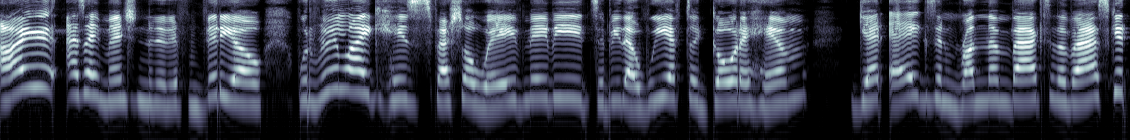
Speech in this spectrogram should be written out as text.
I, as I mentioned in a different video, would really like his special wave maybe to be that we have to go to him, get eggs, and run them back to the basket,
